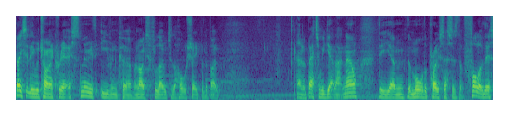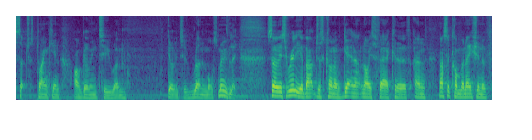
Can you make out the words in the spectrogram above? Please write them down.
basically we're trying to create a smooth even curve a nice flow to the whole shape of the boat. And the better we get that now the um, the more the processes that follow this such as planking are going to um, going to run more smoothly so it's really about just kind of getting that nice fair curve and that's a combination of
